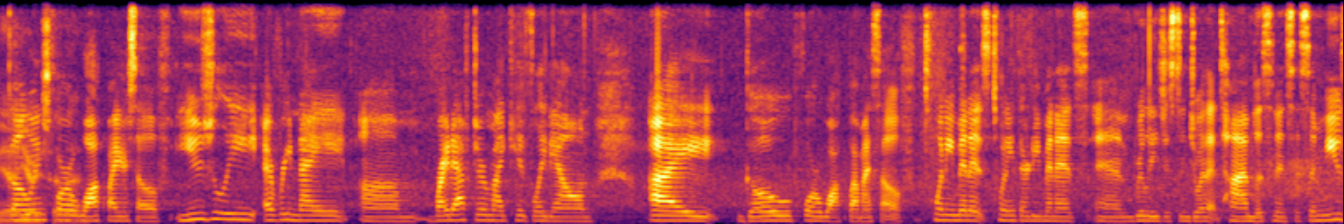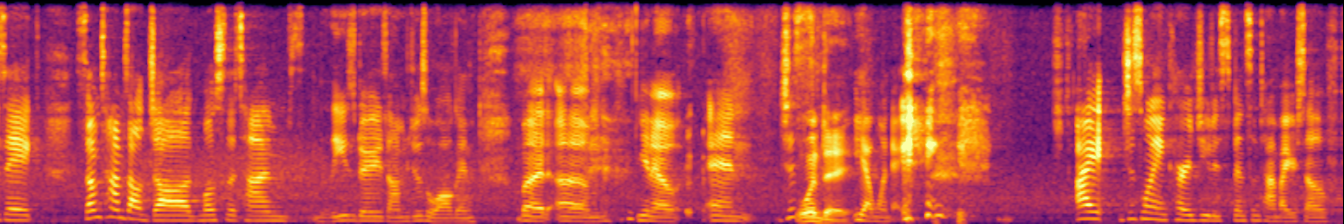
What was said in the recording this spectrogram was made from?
yeah, going for a that. walk by yourself. Usually every night, um, right after my kids lay down, I go for a walk by myself 20 minutes 20 30 minutes and really just enjoy that time listening to some music sometimes i'll jog most of the times these days i'm just walking but um, you know and just One day. yeah one day I just want to encourage you to spend some time by yourself.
